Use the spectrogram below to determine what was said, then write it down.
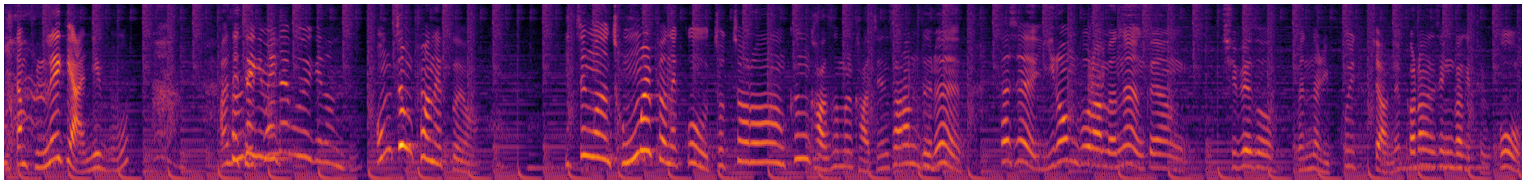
일단 블랙이 아니고 아, 되게 선생님이- 편해 보이긴 한데. 엄청 편했어요. 이 친구는 정말 편했고 저처럼 큰 가슴을 가진 사람들은 사실 이런 브라면은 그냥 집에서 맨날 입고 있지 않을까라는 생각이 들고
